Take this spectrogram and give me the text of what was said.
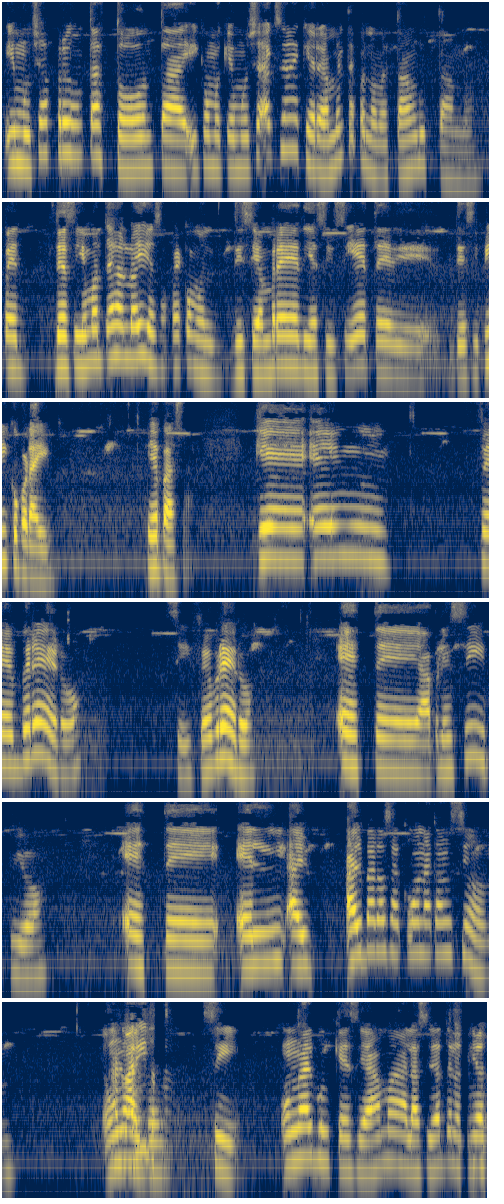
y muchas preguntas tontas y como que muchas acciones que realmente pues no me estaban gustando. Pues decidimos dejarlo ahí, eso fue como en diciembre 17, 10 y pico por ahí. ¿Qué pasa? Que en febrero, sí, febrero, este, a principio, este, él, Álvaro sacó una canción. Un álbum, sí, un álbum que se llama La ciudad de los niños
